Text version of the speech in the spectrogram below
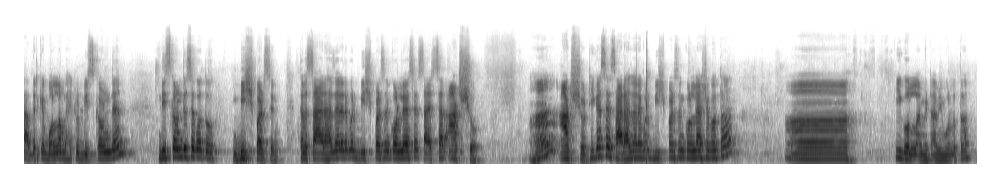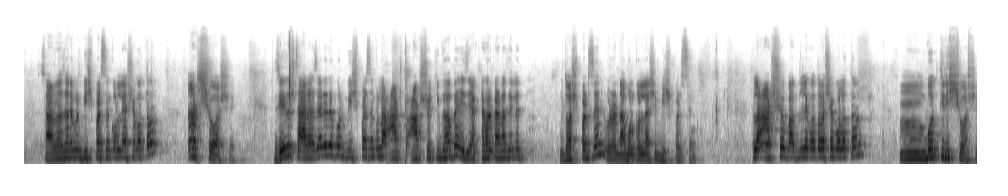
তাদেরকে বললাম, ভাই, একটু ডিসকাউন্ট দেন। ডিসকাউন্ট দিয়েছে কত? বিশ পার্সেন্ট তাহলে চার হাজারের এবার বিশ পার্সেন্ট করলে আসে চার চার আটশো। হ্যাঁ আটশো, ঠিক আছে? চার হাজার এবার বিশ পার্সেন্ট করলে আসে কত? কি করলাম এটা আমি বলো তো চার হাজারের উপর বিশ পার্সেন্ট করলে আসে কত? আটশো আসে। যেহেতু চার হাজারের উপর বিশ পার্সেন্ট করলে আট, আটশো কীভাবে? এই যে একটা ঘর কাটা দিলে দশ পার্সেন্ট ওটা ডাবল করলে আসে বিশ পার্সেন্ট তাহলে আটশো বাদ দিলে কত আসে বলো তো? বত্রিশশো আসে।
